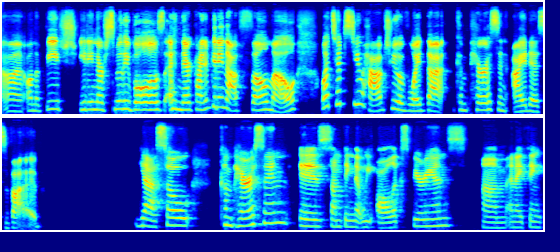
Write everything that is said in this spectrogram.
uh, on the beach eating their smoothie bowls, and they're kind of getting that FOMO, what tips do you have to avoid that comparison itis vibe? Yeah, so comparison is something that we all experience. Um, and I think,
